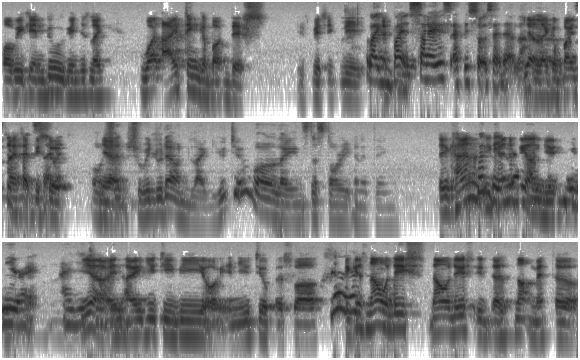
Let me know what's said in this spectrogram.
What we can do we can just like what I think about this is basically Like bite-sized episodes like that. lah. Yeah, like a bite-sized episode. Oh, Yeah. should, should we do that on like YouTube or like Insta story kind of thing? It can Could it be can be on you. TV, right? IGTV. Yeah, in IGTV or in YouTube as well. Yeah, yeah. Because nowadays, nowadays it does not matter.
